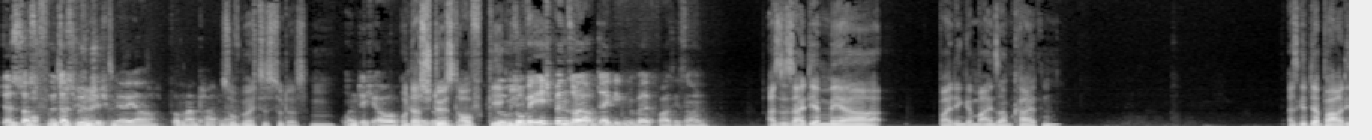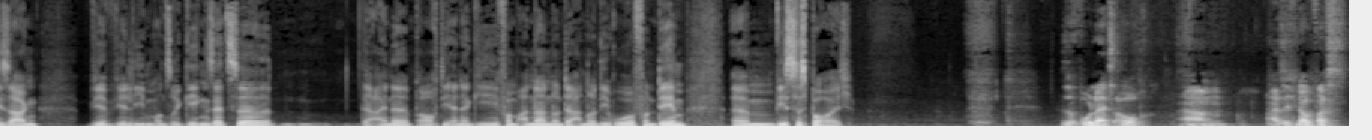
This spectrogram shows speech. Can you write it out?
Das, das, offen, das wünsche ich mir ja von meinem Partner. so möchtest du das. Hm. und ich auch. Und das Also, stößt auf so, Gegenliebe. so wie ich bin, soll auch der Gegenüber quasi sein. Also seid ihr mehr bei den Gemeinsamkeiten? Es gibt ja Paare, die sagen, wir, wir lieben unsere Gegensätze. Der eine braucht die Energie vom anderen und der andere die Ruhe von dem. Ähm, wie ist es bei euch? Sowohl als auch. Ähm, also ich glaube, was,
